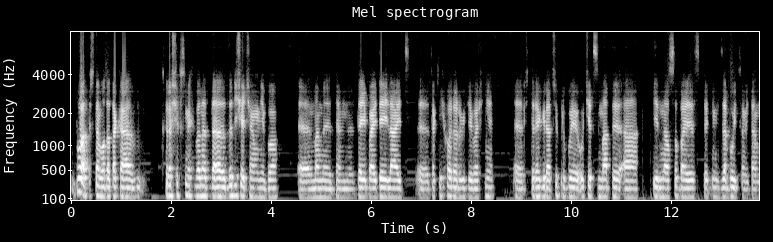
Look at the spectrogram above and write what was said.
była też ta moda taka, która się w sumie chyba nawet do, do dzisiaj ciągnie, bo e, mamy ten Day by Daylight, e, taki horror, gdzie właśnie czterech graczy próbuje uciec z mapy, a jedna osoba jest jakimś zabójcą i tam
